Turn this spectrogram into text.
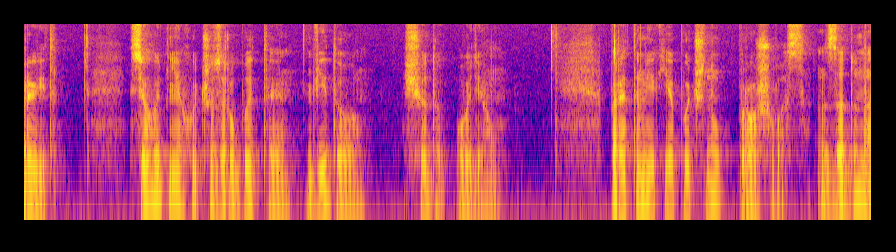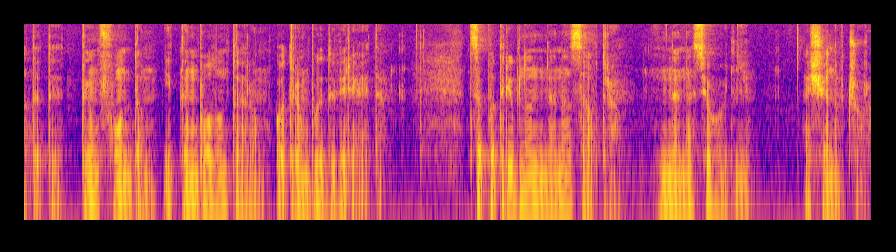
Привіт! Сьогодні я хочу зробити відео щодо одягу. Перед тим як я почну, прошу вас задонатити тим фондам і тим волонтерам, котрим ви довіряєте. Це потрібно не на завтра, не на сьогодні, а ще на вчора.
